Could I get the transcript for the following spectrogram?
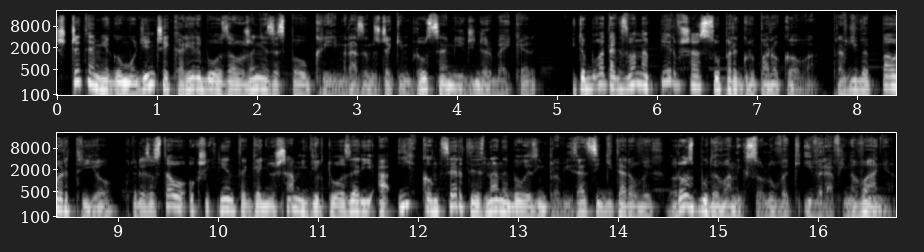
Szczytem jego młodzieńczej kariery było założenie zespołu Cream razem z Jackiem Bruce'em i Ginger Baker i to była tak zwana pierwsza supergrupa rockowa, prawdziwe power trio, które zostało okrzyknięte geniuszami wirtuozerii, a ich koncerty znane były z improwizacji gitarowych, rozbudowanych solówek i wyrafinowania.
